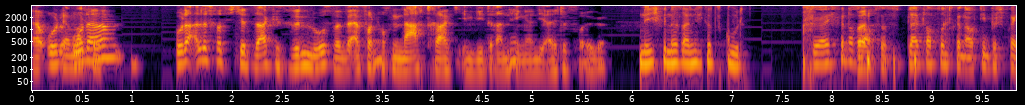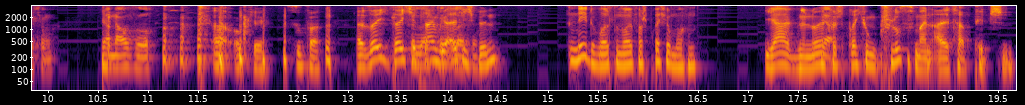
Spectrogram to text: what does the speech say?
ja, oder, oder, oder alles, was ich jetzt sage, ist sinnlos, weil wir einfach noch einen Nachtrag irgendwie dranhängen an die alte Folge. Nee, ich finde das eigentlich ganz gut. Ja, ich finde das was? auch. Das bleibt auch so drin, auch die Besprechung. Ja. Genau so. ah, okay, super. Also soll ich, soll ich jetzt sagen, wie alt ich bin? Nee, du wolltest eine neue Versprechung machen. Ja, eine neue ja. Versprechung plus mein Alter pitchen.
